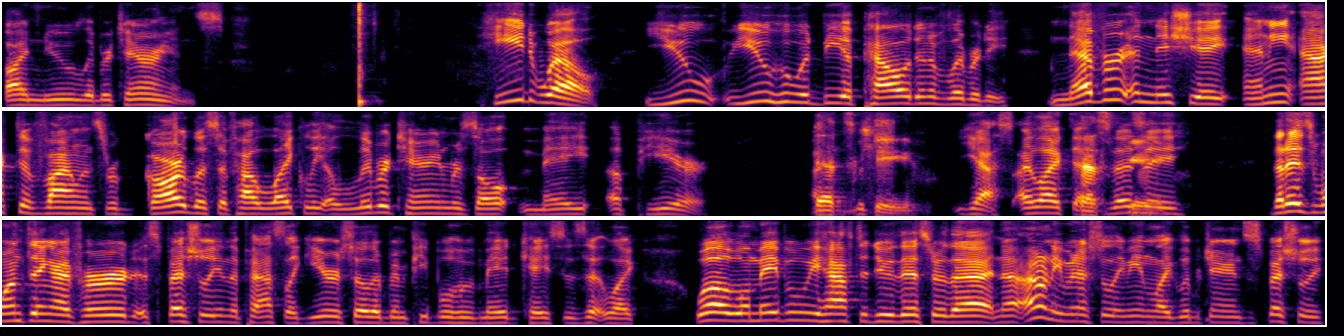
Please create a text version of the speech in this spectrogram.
by new libertarians. Heed well, you you who would be a paladin of liberty, never initiate any act of violence regardless of how likely a libertarian result may appear. That's Which, key. Yes, I like that. That's, That's a that is one thing I've heard, especially in the past like year or so. There've been people who've made cases that like, well, well, maybe we have to do this or that. And I don't even necessarily mean like libertarians, especially.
